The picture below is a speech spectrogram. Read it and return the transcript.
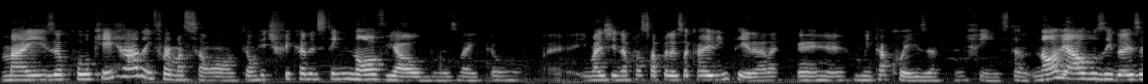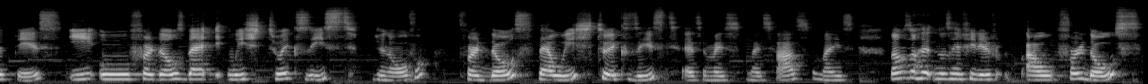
mas eu coloquei errado a informação, ó. Então, retificando, eles têm nove álbuns, né? Então, é, imagina passar por essa carreira inteira, né? É muita coisa. Enfim, estão nove álbuns e dois EPs. E o For Those That Wish to Exist, de novo For Those That Wish to Exist. Essa é mais, mais fácil, mas vamos nos referir ao For Those,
